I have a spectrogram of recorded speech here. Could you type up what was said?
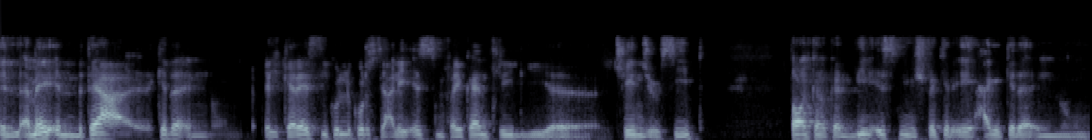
الاماكن بتاع كده إنه الكراسي كل كرسي عليه اسم فيو كان فريلي تشينج يور سيت طبعا كانوا كاتبين اسمي مش فاكر إيه حاجة كده إنه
